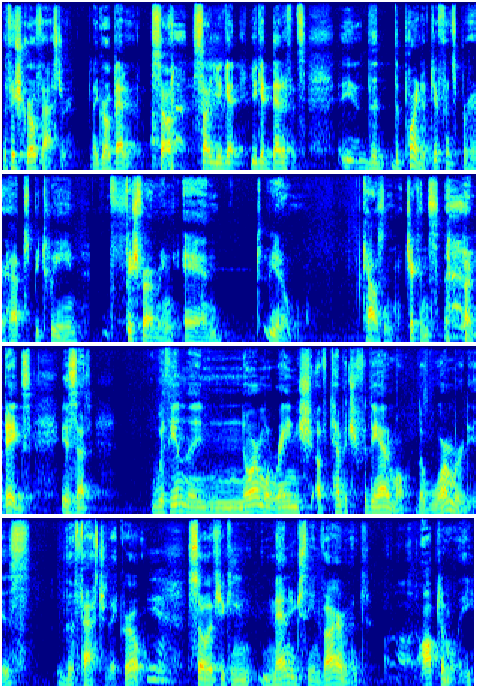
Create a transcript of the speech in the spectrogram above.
the fish grow faster. They grow better. So, so you get you get benefits. The the point of difference, perhaps, between fish farming and you know cows and chickens or pigs, is that within the normal range of temperature for the animal, the warmer it is, the faster they grow. Yeah. So if you can manage the environment optimally,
